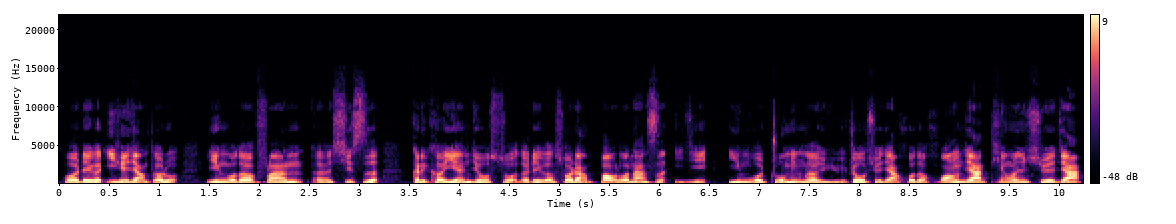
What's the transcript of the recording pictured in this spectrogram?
或这个医学奖得主，英国的弗兰呃西斯克里克研究所的这个所长保罗纳斯，以及英国著名的宇宙学家，获得皇家天文学家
